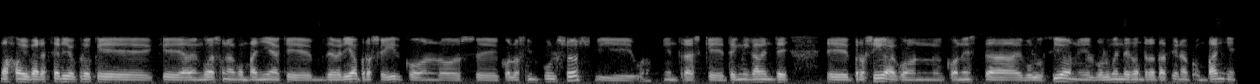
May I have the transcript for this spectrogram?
Bajo mi parecer, yo creo que, que Abengoa es una compañía que debería proseguir con los, eh, con los impulsos y, bueno, mientras que técnicamente eh, prosiga con, con esta evolución y el volumen de contratación acompañe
